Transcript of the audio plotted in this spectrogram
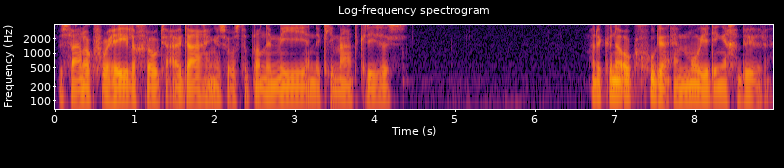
We staan ook voor hele grote uitdagingen zoals de pandemie en de klimaatcrisis. Maar er kunnen ook goede en mooie dingen gebeuren.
